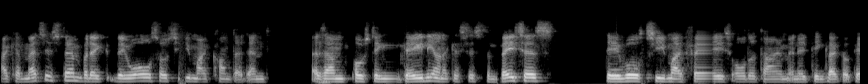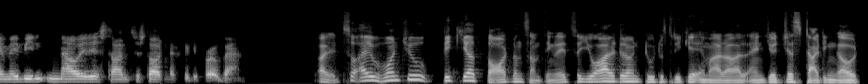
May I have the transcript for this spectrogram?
I can message them, but they, they will also see my content. And as I'm posting daily on a consistent basis, they will see my face all the time and they think like, okay, maybe now it is time to start an affiliate program. All right. So I want you pick your thought on something, right? So you are at around two to three K MRR and you're just starting out.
